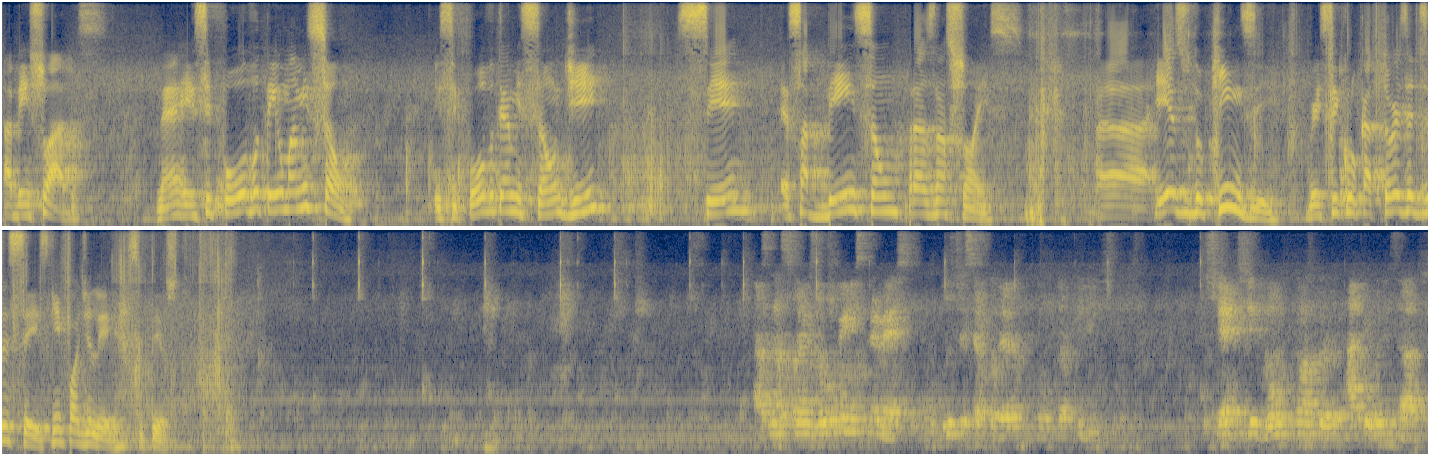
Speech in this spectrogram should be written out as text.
abençoadas. Né? Esse povo tem uma missão. Esse povo tem a missão de ser essa bênção para as nações. Uh, Êxodo 15, versículo 14 a 16. Quem pode ler esse texto? As nações ouvem e estremecem, a angústia se apodera do povo da Filístia. Os chefes de Edom ficam aterrorizados,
